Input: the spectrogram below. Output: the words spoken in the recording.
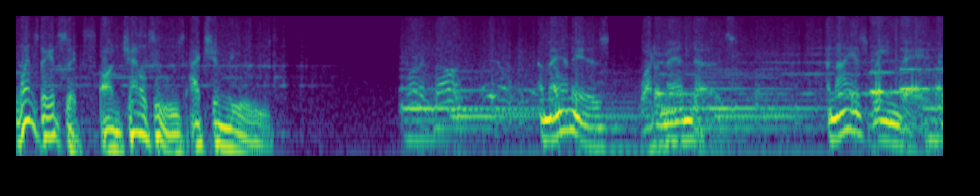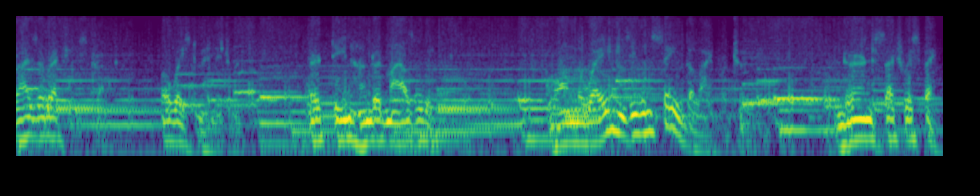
Wednesday at 6 on Channel 2's Action News. A man is what a man does. Ananias Green Bay drives a refuse truck for waste management, 1,300 miles a week. Along the way, he's even saved a life or two and earned such respect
